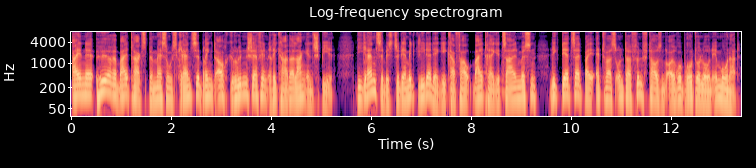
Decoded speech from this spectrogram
Eine höhere Beitragsbemessungsgrenze bringt auch Grünen-Chefin Ricarda Lang ins Spiel. Die Grenze, bis zu der Mitglieder der GKV Beiträge zahlen müssen, liegt derzeit bei etwas unter 5000 Euro Bruttolohn im Monat.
